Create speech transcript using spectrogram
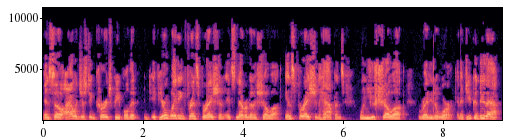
And so I would just encourage people that if you're waiting for inspiration, it's never going to show up. Inspiration happens when you show up ready to work. And if you can do that,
